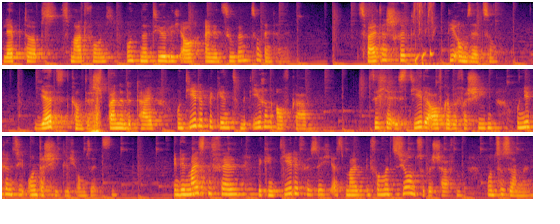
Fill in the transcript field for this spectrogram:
Laptops, Smartphones und natürlich auch einen Zugang zum Internet. Zweiter Schritt, die Umsetzung. Jetzt kommt der spannende Teil und jede beginnt mit ihren Aufgaben. Sicher ist jede Aufgabe verschieden und ihr könnt sie unterschiedlich umsetzen. In den meisten Fällen beginnt jede für sich erstmal Informationen zu beschaffen und zu sammeln.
